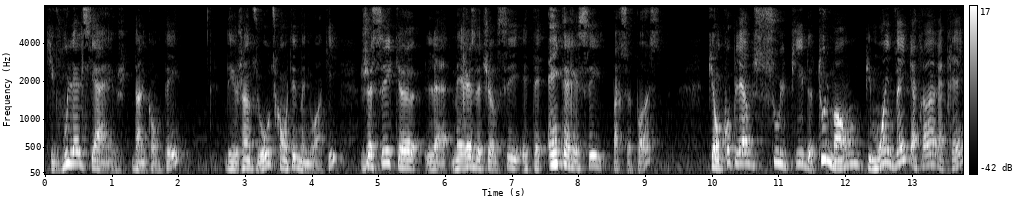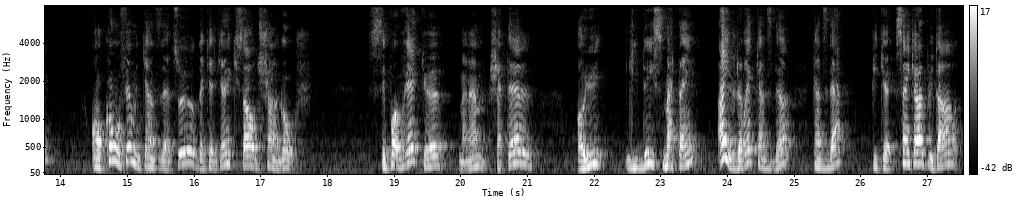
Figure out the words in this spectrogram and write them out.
qui voulaient le siège dans le comté, des gens du haut du comté de Maniwaki. Je sais que la mairesse de Chelsea était intéressée par ce poste, puis on coupe l'herbe sous le pied de tout le monde, puis moins de 24 heures après, on confirme une candidature de quelqu'un qui sort du champ gauche. C'est pas vrai que Mme Châtel a eu l'idée ce matin, hey, je devrais être candidat, candidate, puis que cinq heures plus tard,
